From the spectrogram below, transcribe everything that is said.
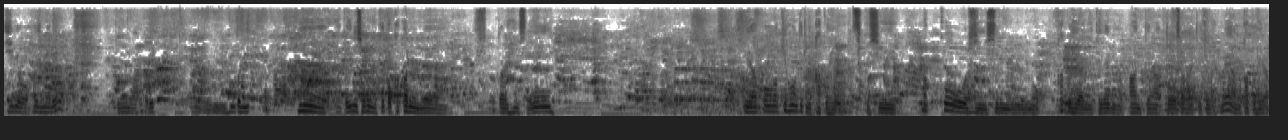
事業を始めるっていうのは、やっぱり、うん、本当に、ねえ、やっぱイニシャルも結構かかるんで、大変ですね。エアコンは基本的に各部屋につくし、まあ、工事するのにも各部屋にテレビのアンテナ通さないといけないね。あの各部屋、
